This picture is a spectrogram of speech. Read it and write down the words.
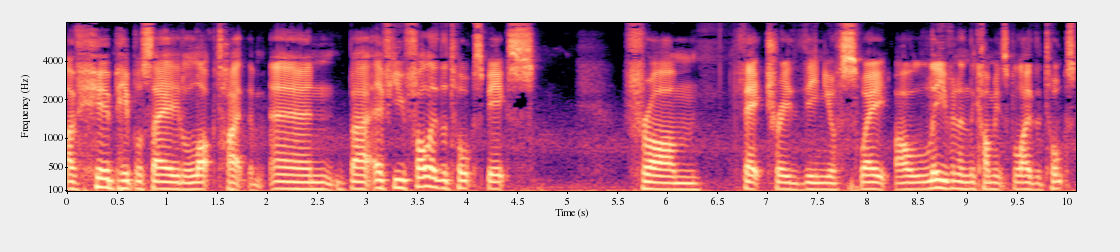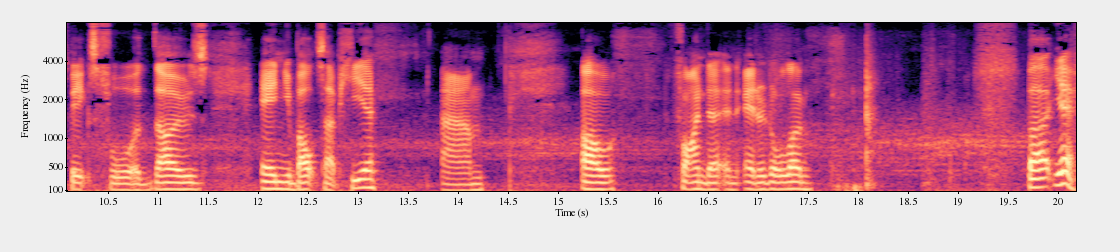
I've heard people say Loctite them in, but if you follow the torque specs from factory, then you're sweet. I'll leave it in the comments below the torque specs for those and your bolts up here. Um, I'll find it and add it all in. But yeah,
